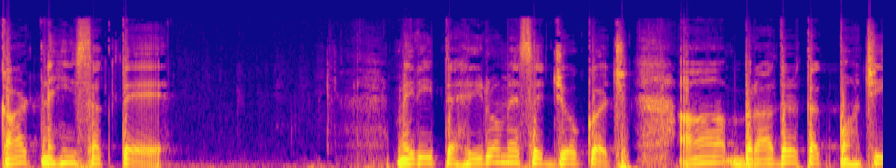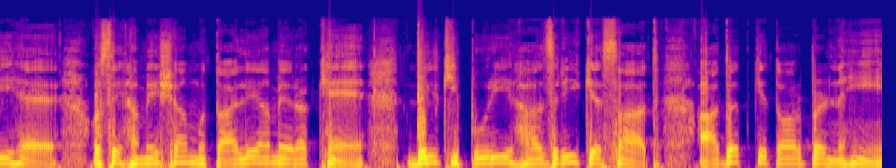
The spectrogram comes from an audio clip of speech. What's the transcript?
کاٹ نہیں سکتے۔ میری تحریروں میں سے جو کچھ آ برادر تک پہنچی ہے، اسے ہمیشہ مطالعہ میں رکھیں۔ دل کی پوری حاضری کے ساتھ، عادت کے طور پر نہیں،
